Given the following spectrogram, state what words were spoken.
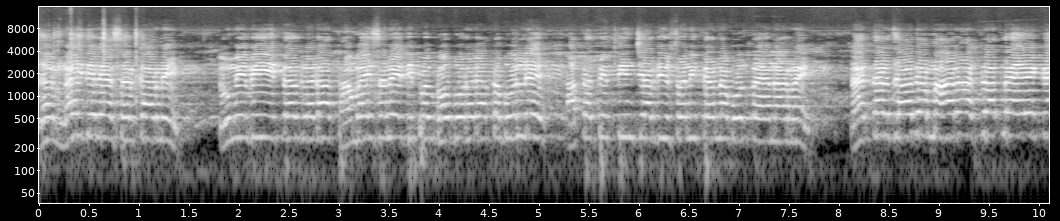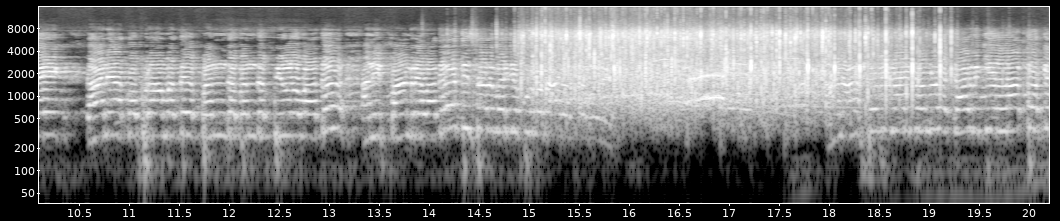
जर नाही दिल्या सरकारने तुम्ही बी इतर लढा थांबायचं नाही. दीपक भाऊ बोराडे आता बोलले आता ते तीन चार दिवसांनी त्यांना बोलता येणार नाही. नाहीतर जाऊ द्या महाराष्ट्रातला एक एक कान्या कोपरामध्ये बंद बंद पिवळं वादळ आणि पांढरे वादळ दिसायला पाहिजे पूर्ण महाराष्ट्रामध्ये आणि असं बी नाही जमलं कारण की लातो के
